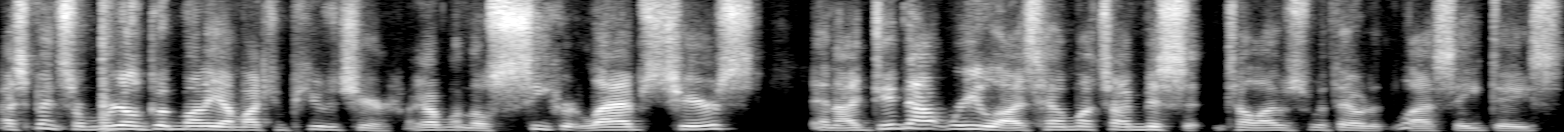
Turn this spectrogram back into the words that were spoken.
I spent some real good money on my computer chair. I got one of those secret labs chairs, and I did not realize how much I miss it until I was without it the last eight days.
